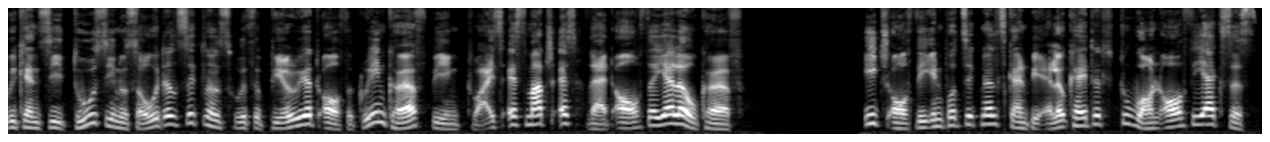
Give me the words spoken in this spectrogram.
We can see two sinusoidal signals with the period of the green curve being twice as much as that of the yellow curve. Each of the input signals can be allocated to one of the axes.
